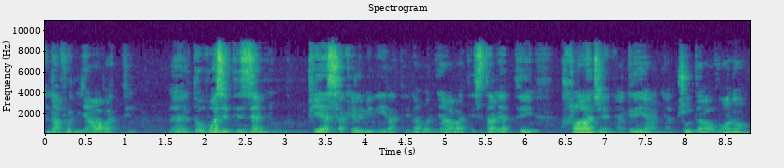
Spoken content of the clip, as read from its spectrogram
navodnjavati, e, dovoziti zemlju, pjesak eliminirati, navodnjavati, stavljati hlađenja, grijanja, čuda, ovo ono,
